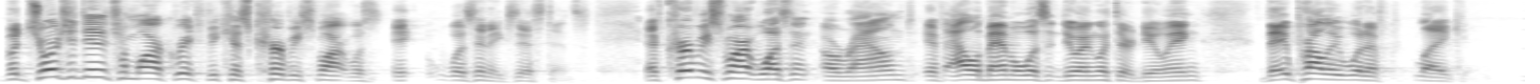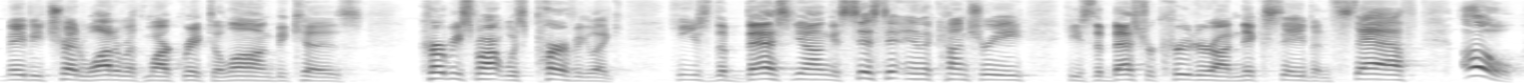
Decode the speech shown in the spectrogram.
but Georgia did it to Mark Richt because Kirby Smart was it was in existence. If Kirby Smart wasn't around, if Alabama wasn't doing what they're doing, they probably would have like maybe tread water with Mark Richt along because Kirby Smart was perfect. Like he's the best young assistant in the country. He's the best recruiter on Nick Saban's staff. Oh,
